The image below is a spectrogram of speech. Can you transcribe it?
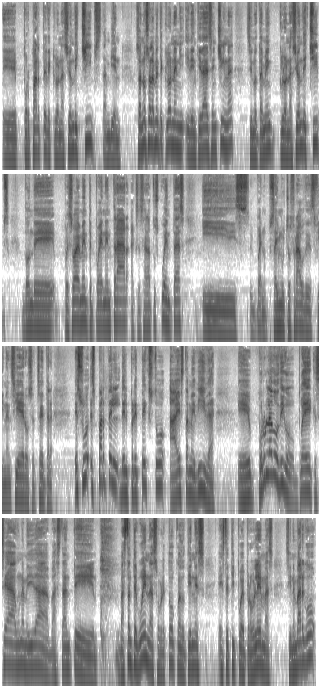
eh, por parte de clonación de chips también. O sea, no solamente clonan identidades en China, sino también clonación de chips, donde pues obviamente pueden entrar, accesar a tus cuentas y bueno, pues hay muchos fraudes financieros, etcétera. Eso es parte del pretexto a esta medida. Eh, por un lado digo, puede que sea una medida bastante, bastante buena, sobre todo cuando tienes este tipo de problemas. Sin embargo,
